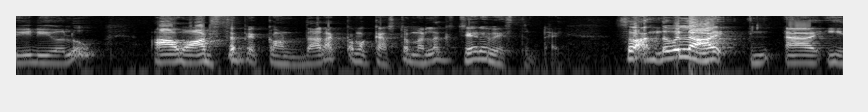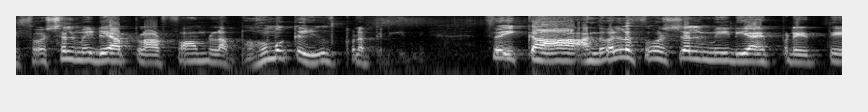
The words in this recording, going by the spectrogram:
వీడియోలు ఆ వాట్సాప్ అకౌంట్ ద్వారా తమ కస్టమర్లకు చేరవేస్తుంటాయి. సో అందువల్ల ఈ సోషల్ మీడియా ప్లాట్ఫామ్ల బహుముఖ యూజ్ కూడా పెరిగింది. సో ఇక అందువల్ల సోషల్ మీడియా ఎప్పుడైతే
